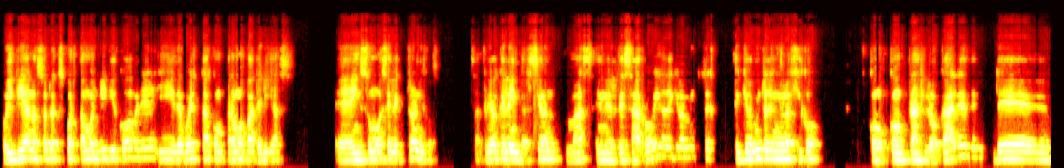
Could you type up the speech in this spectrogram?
Hoy día nosotros exportamos litio y cobre y de vuelta compramos baterías e insumos electrónicos. creo que la inversión más en el desarrollo de equipamiento, equipamiento tecnológico con compras locales de,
